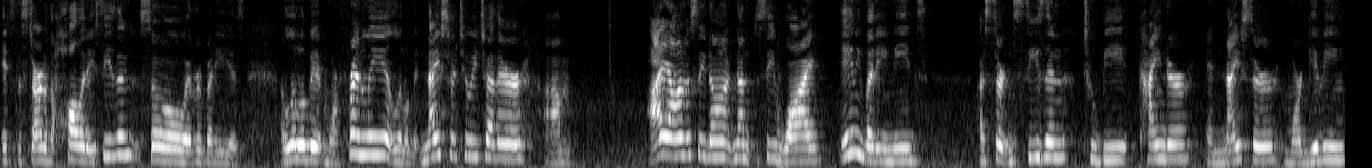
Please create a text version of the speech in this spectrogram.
it's the start of the holiday season, so everybody is a little bit more friendly, a little bit nicer to each other. Um, I honestly don't see why anybody needs a certain season to be kinder and nicer, more giving,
